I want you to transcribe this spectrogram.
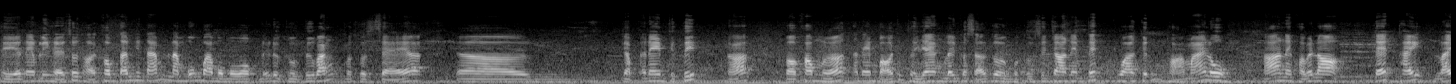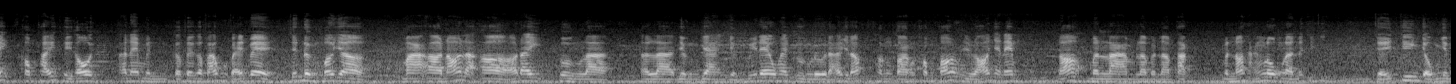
Thì anh em liên hệ số điện thoại 0898 543 111 để được cường tư vấn. Và cường sẽ uh, gặp anh em trực tiếp. Đó. Còn không nữa anh em bỏ chút thời gian lên cơ sở cường và cường sẽ cho anh em test qua kính thoải mái luôn. Đó anh em khỏi phải lo. Test thấy lấy không thấy thì thôi. Anh em mình cà phê cà pháo vui vẻ về. Chứ đừng bao giờ mà ờ, nói là ờ ở đây cường là ờ, là dừng vàng dựng video hay cường lừa đảo gì đó. Hoàn toàn là không có điều đó nha anh em. Đó mình làm là mình làm thật. Mình nói thẳng luôn là nó chỉ chỉ chuyên dụng nhìn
